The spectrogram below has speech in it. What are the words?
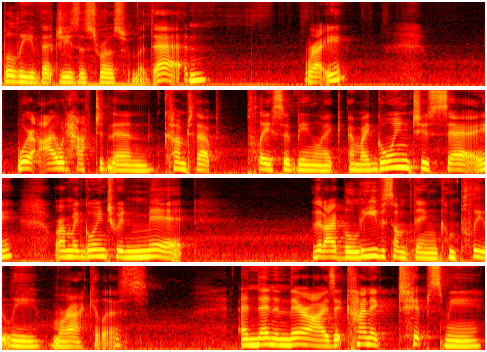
believe that Jesus rose from the dead right where I would have to then come to that place of being like am I going to say or am I going to admit that I believe something completely miraculous? And then in their eyes it kind of tips me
